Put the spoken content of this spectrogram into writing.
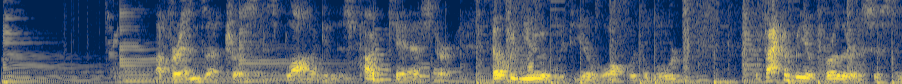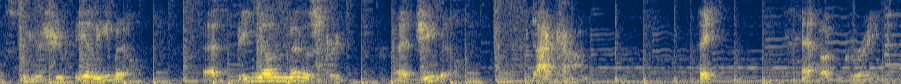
My friends, I trust this blog and this podcast are helping you with your walk with the Lord. If I can be of further assistance to you, shoot me an email at byoungministry at gmail.com. Hey, have a great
